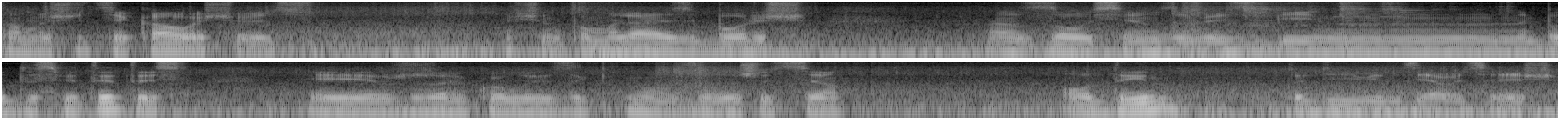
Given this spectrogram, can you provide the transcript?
Саме що цікаво, що якщо не помиляюсь, борщ зовсім за весь бій не буде світитись. І вже коли ну, залишиться один, тоді він з'явиться Я ще.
